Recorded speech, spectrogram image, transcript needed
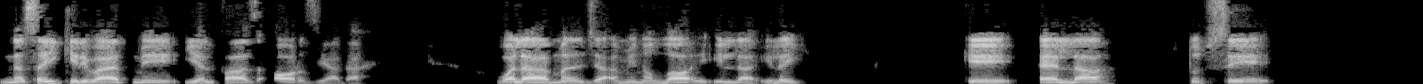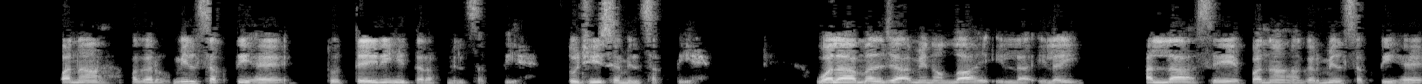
نسائی کی روایت میں یہ الفاظ اور زیادہ ہیں۔ ولا ملجا امین اللہ اللہ علیہ کہ اے اللہ، تجھ سے پناہ اگر مل سکتی ہے، تو تیری ہی طرف مل سکتی ہے تجھی سے مل سکتی ہے۔ ولا ملجا امین اللہ اللہ علیہ اللہ سے پناہ اگر مل سکتی ہے،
